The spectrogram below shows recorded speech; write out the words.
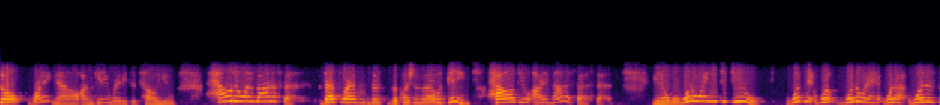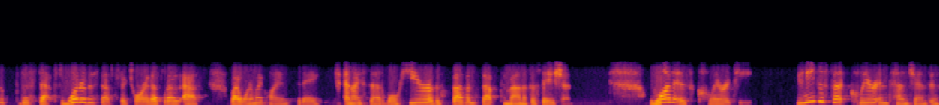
So right now, I'm getting ready to tell you how do I manifest? That's what I'm. This the question that I was getting. How do I manifest that? You know, well, what do I need to do? What what what do I what I, what is the the steps? What are the steps, Victoria? That's what I was asked by one of my clients today, and I said, well, here are the seven steps to manifestation. One is clarity. You need to set clear intentions and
